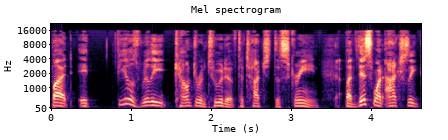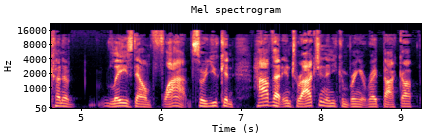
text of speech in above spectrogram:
but it feels really counterintuitive to touch the screen. But this one actually kind of lays down flat, so you can have that interaction and you can bring it right back up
